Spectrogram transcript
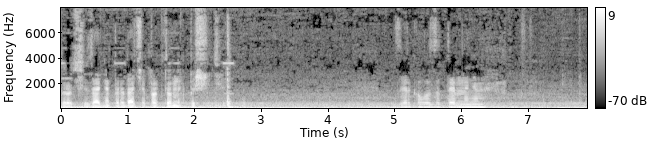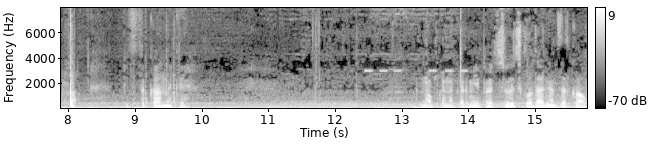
Коротше, задня передача, парктонник пищить. Дзеркало з затемненням. Підстаканники. Кнопки на кермі працюють, складання дзеркал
